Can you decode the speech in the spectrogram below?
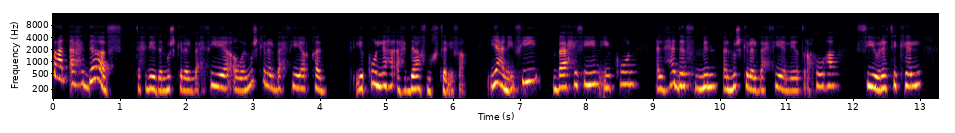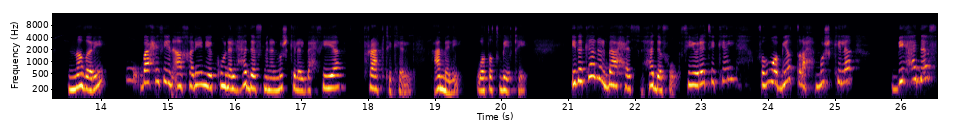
طبعا أهداف تحديد المشكلة البحثية أو المشكلة البحثية قد يكون لها أهداف مختلفة. يعني في باحثين يكون الهدف من المشكلة البحثية اللي يطرحوها theoretical نظري وباحثين آخرين يكون الهدف من المشكلة البحثية practical عملي وتطبيقي. إذا كان الباحث هدفه theoretical فهو بيطرح مشكلة بهدف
